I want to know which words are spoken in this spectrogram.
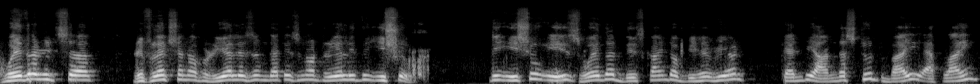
whether it's a reflection of realism that is not really the issue. The issue is whether this kind of behavior can be understood by applying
